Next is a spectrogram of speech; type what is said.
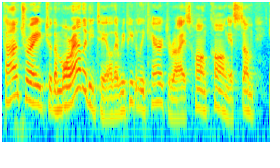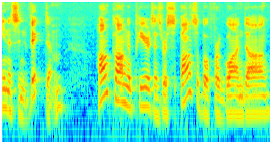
Contrary to the morality tale that repeatedly characterized Hong Kong as some innocent victim, Hong Kong appears as responsible for Guangdong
